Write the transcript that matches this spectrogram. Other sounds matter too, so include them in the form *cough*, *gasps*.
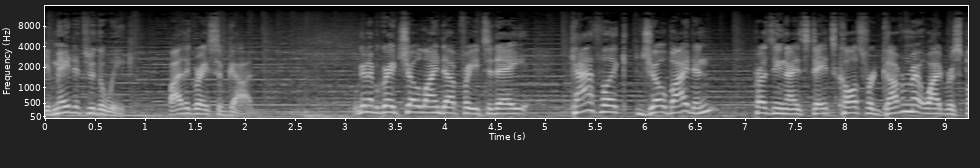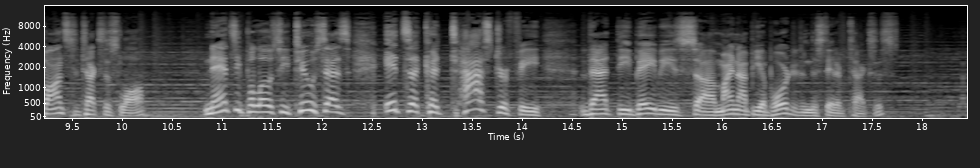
You've made it through the week by the grace of God. We're going to have a great show lined up for you today. Catholic Joe Biden, President of the United States, calls for government wide response to Texas law. Nancy Pelosi, too, says it's a catastrophe that the babies uh, might not be aborted in the state of Texas.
